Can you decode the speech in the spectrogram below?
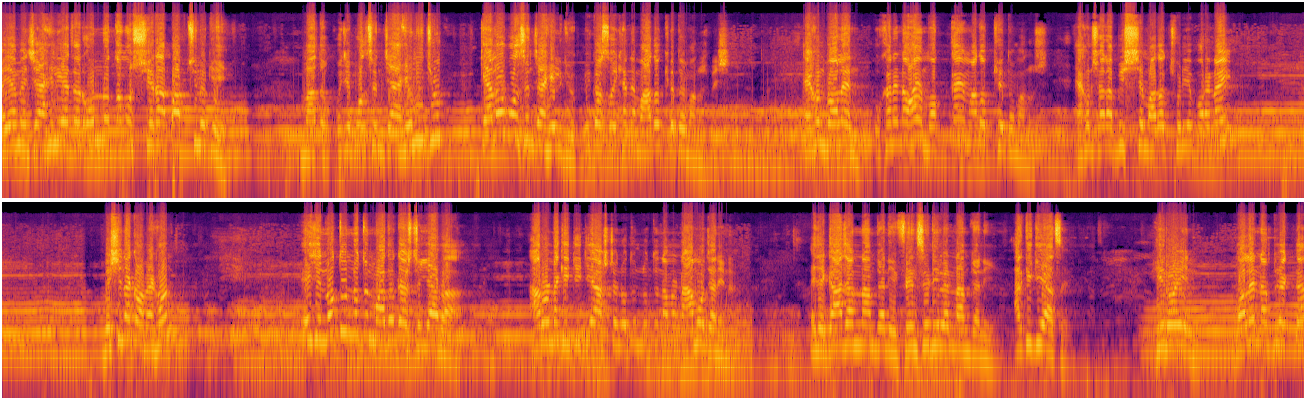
আইয়ামে জাহিলিয়াতের অন্যতম সেরা পাপ ছিল কি? মাদক। ওই যে বলছেন জাহেলি যুগ। কেন বলছেন জাহেলি যুগ? বিকজ ওইখানে মাদক খেত মানুষ বেশি। এখন বলেন, ওখানে না হয় মক্কায় মাদক খেত মানুষ। এখন সারা বিশ্বে মাদক ছড়িয়ে পড়ে নাই। বেশি না কম এখন? এই যে নতুন নতুন মাদক আসছে, ইয়াবা। আরও নাকি কি কি আসছে নতুন নতুন আমরা নামও জানি না। এই যে গাজার নাম জানি ফেন্সিডিলের নাম জানি। আর কি কি আছে? হিরোইন বলেন আর দু একটা।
